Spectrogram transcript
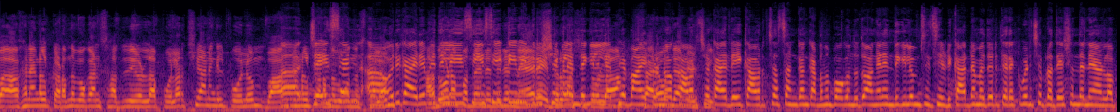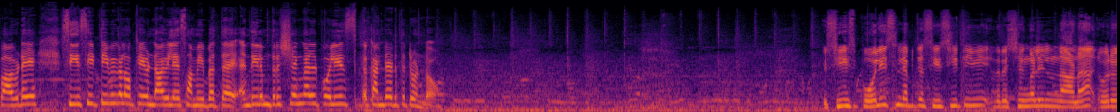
വാഹനങ്ങൾ കടന്നു പോകാൻ സാധ്യതയുള്ള പുലർച്ചെയാണെങ്കിൽ പോലും കവർച്ചക്കാരുടെ കവർച്ച സംഘം കടന്നു പോകുന്നതോ? അങ്ങനെ എന്തെങ്കിലും സി സി ടി കാരണം ഇതൊരു തിരക്ക് പിടിച്ച പ്രദേശം തന്നെയാണല്ലോ. അപ്പോൾ അവിടെ സി സി ടി വികളൊക്കെ ഉണ്ടാവില്ലേ സമീപത്ത്? എന്തെങ്കിലും ദൃശ്യങ്ങൾ പോലീസ് കണ്ടെടുത്തിട്ടുണ്ടോ? സി പോലീസിന് ലഭിച്ച സി സി ടി വി ദൃശ്യങ്ങളിൽ നിന്നാണ് ഒരു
